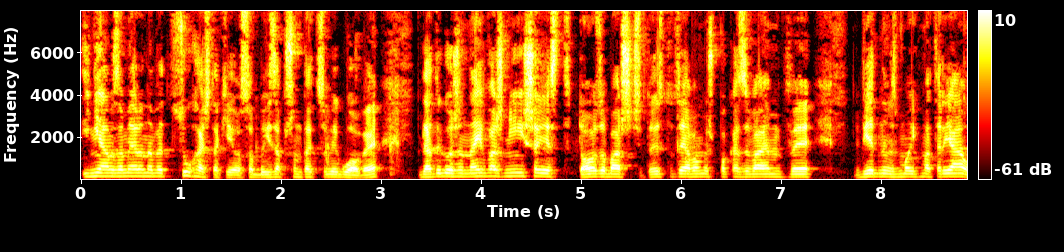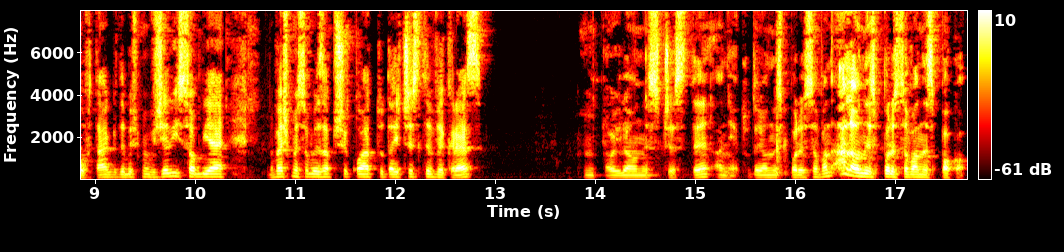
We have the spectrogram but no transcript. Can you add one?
i nie mam zamiaru nawet słuchać takiej osoby i zaprzątać sobie głowy, dlatego że najważniejsze jest to, zobaczcie, to jest to, co ja Wam już pokazywałem w, w jednym z moich materiałów, tak? Gdybyśmy wzięli sobie, weźmy sobie za przykład tutaj czysty wykres, o ile on jest czysty, a nie, tutaj on jest porysowany, ale on jest porysowany spoko.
